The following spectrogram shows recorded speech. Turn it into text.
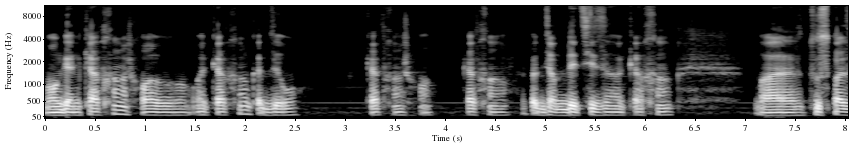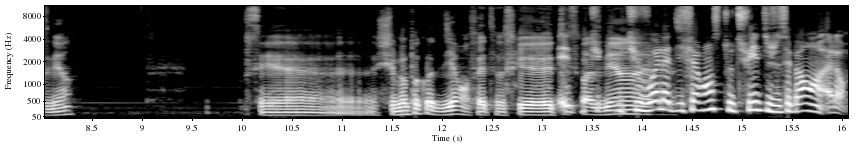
on gagne 4-1, je crois. Ouais, 4-1 ou 4-0 4-1, je crois. 4-1. Je vais pas te dire de bêtises, 4-1. Hein, bah, tout se passe bien. C'est, euh, je sais même pas quoi te dire en fait parce que tout se passe tu, bien. Tu vois la différence tout de suite, je sais pas. alors.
